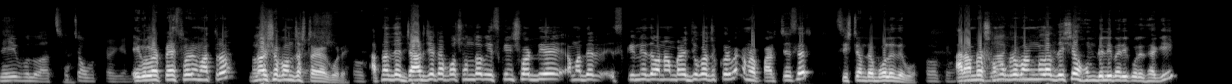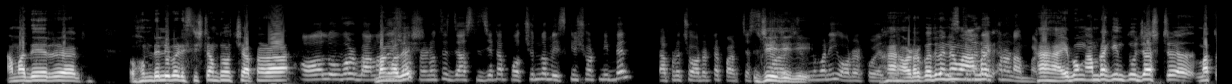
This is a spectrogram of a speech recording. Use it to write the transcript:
নেভি ব্লু আছে চমৎকার কিন্তু এগুলোর প্রাইস পড়বে মাত্র নয়শো পঞ্চাশ টাকা করে। আপনাদের যার যেটা পছন্দ হবে স্ক্রিনশট দিয়ে আমাদের স্ক্রিনে দেওয়া নম্বরে যোগাযোগ করবেন আমরা পারচেজের সিস্টেমটা বলে দেব। আর আমরা সমগ্র বাংলাদেশে হোম ডেলিভারি করে থাকি। আমাদের হোম ডেলিভারি সিস্টেমটা হচ্ছে আপনারা অল ওভার বাংলাদেশ। বাংলাদেশ আপনারা হচ্ছে জাস্ট যেটা পছন্দ হবে স্ক্রিনশট নেবেন। তারপর হচ্ছে অর্ডারটা পারচেজ জি, জি, জি। মানে অর্ডার করে হ্যাঁ অর্ডার করে দেবেন আমরা হ্যাঁ হ্যাঁ এবং আমরা কিন্তু জাস্ট মাত্র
